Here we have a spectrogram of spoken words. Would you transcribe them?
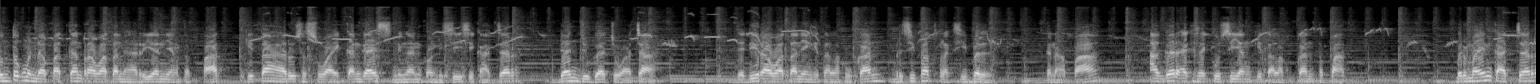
Untuk mendapatkan rawatan harian yang tepat, kita harus sesuaikan guys dengan kondisi si kacer dan juga cuaca. Jadi rawatan yang kita lakukan bersifat fleksibel. Kenapa? Agar eksekusi yang kita lakukan tepat. Bermain kacer,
